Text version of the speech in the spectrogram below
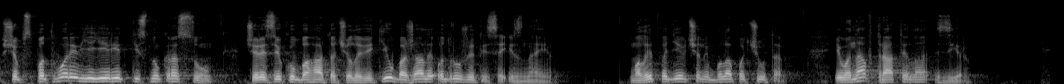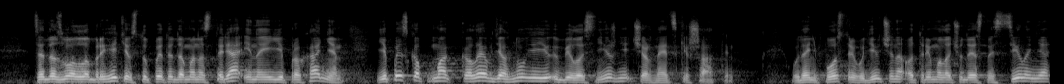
щоб спотворив її рідкісну красу, через яку багато чоловіків бажали одружитися із нею. Молитва дівчини була почута, і вона втратила зір. Це дозволило Бригиті вступити до монастиря, і на її прохання єпископ Маккале вдягнув її у білосніжні чернецькі шати. У день пострігу дівчина отримала чудесне зцілення,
